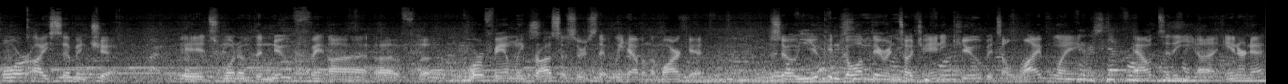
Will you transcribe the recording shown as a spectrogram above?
Core i7 chip. It's one of the new fa uh, uh, Core family processors that we have on the market. So you can go up there and touch any cube. It's a live link out to the uh, internet.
